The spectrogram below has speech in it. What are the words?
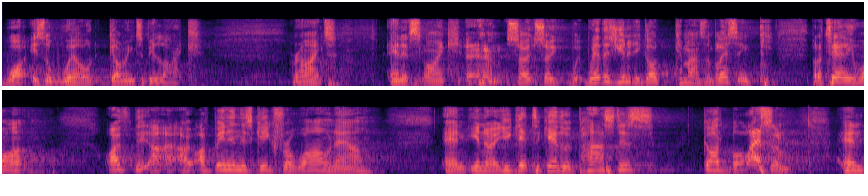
what is the world going to be like? Right? And it's like, so, so where there's unity, God commands the blessing. But I tell you what, I've, I've been in this gig for a while now, and you know, you get together with pastors, God bless them. And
